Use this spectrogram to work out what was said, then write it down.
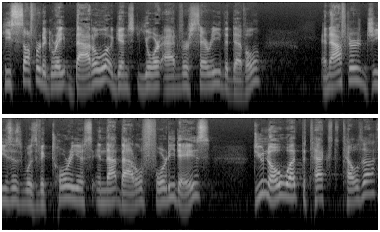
he suffered a great battle against your adversary, the devil. And after Jesus was victorious in that battle, 40 days, do you know what the text tells us?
